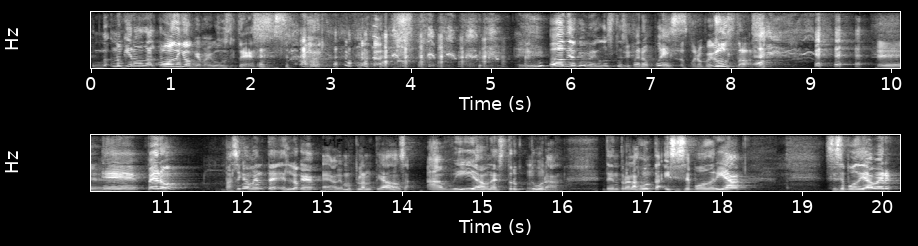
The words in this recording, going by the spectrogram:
No, no quiero darte. Odio que me gustes. Odio que me gustes, pero pues. pero me gustas. Eh, Eh, pero, básicamente, es lo que habíamos planteado. O sea, había una estructura dentro de la Junta. Y si se podría. Si se podía haber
